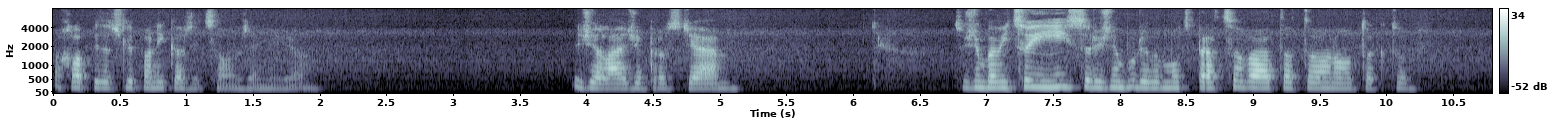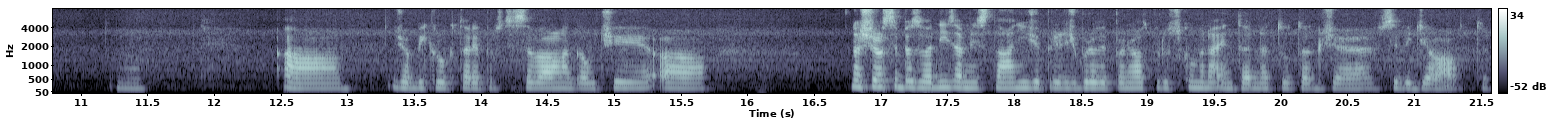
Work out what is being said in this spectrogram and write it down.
a chlapi začali panikařit samozřejmě, že jo. Želé, že prostě což nebude mít co jíst, když nebude moc pracovat a to, no, tak to, no. A žabý kluk tady prostě se vál na gauči a našel si bezvadný zaměstnání, že prý, když bude vyplňovat průzkumy na internetu, takže si vydělá. Tak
